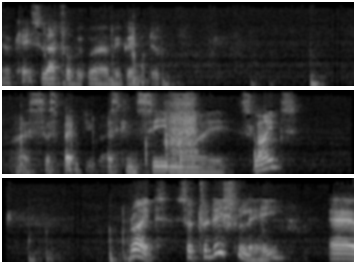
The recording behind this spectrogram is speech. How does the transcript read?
Okay, so that's what we, uh, we're going to do. I suspect you guys can see my slides. Right, so traditionally, uh,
